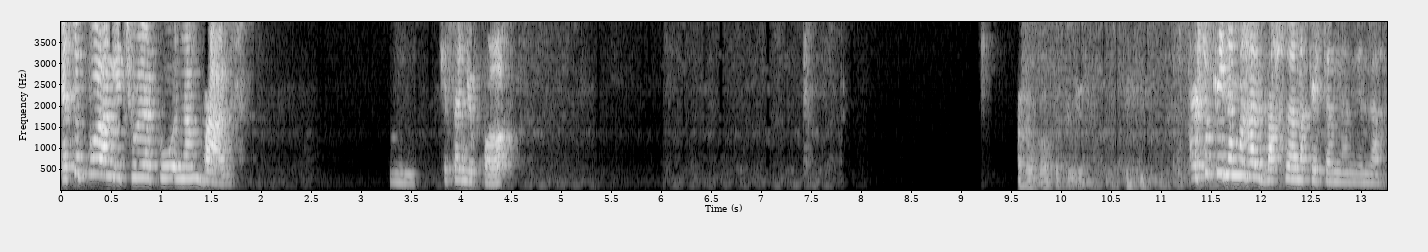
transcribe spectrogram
Ito po ang itsura po ng bag. Hmm. Kita niyo po. Ano ba? Patingin. Ay, so kinamahal box na nakita na nila.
